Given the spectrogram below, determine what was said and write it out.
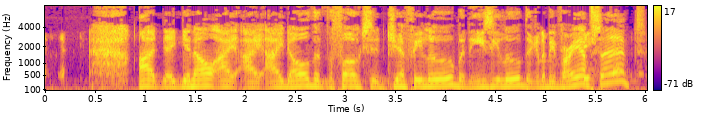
Uh, you know, I, I, I know that the folks at Jiffy Lube and Easy Lube, they're going to be very upset.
